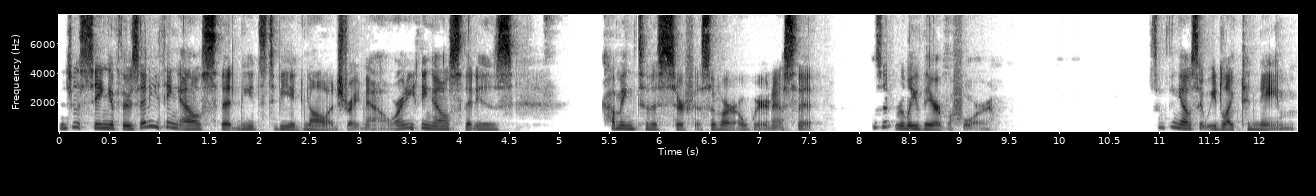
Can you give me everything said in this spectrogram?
and just seeing if there's anything else that needs to be acknowledged right now or anything else that is coming to the surface of our awareness that wasn't really there before. Something else that we'd like to name.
